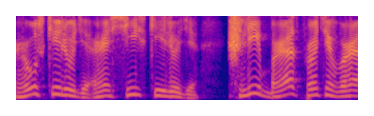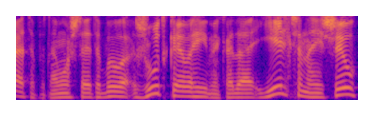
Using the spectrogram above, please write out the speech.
русские люди, российские люди, шли брат против брата, потому что это было жуткое время, когда Ельцин решил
